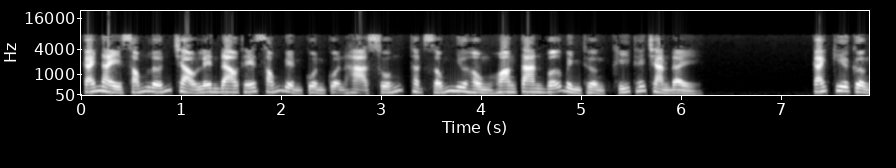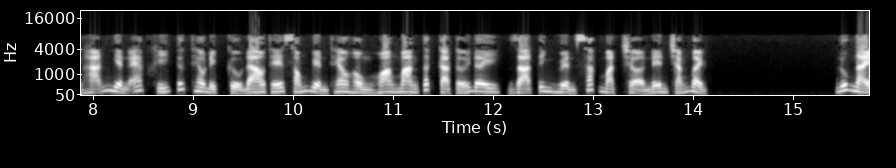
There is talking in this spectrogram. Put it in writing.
Cái này sóng lớn trào lên đao thế sóng biển cuồn cuộn hạ xuống, thật giống như hồng hoang tan vỡ bình thường, khí thế tràn đầy. Cái kia cường hãn nghiền ép khí tức theo địch cửu đao thế sóng biển theo hồng hoang mang tất cả tới đây, giả tinh huyền sắc mặt trở nên trắng bệch. Lúc này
